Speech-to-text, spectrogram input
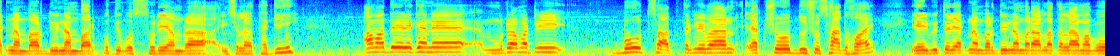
এক নাম্বার, দুই নাম্বার প্রতি বছরই আমরা ইনশাল্লাহ থাকি। আমাদের এখানে মোটামুটি বহুত স্বাদ তকরিবান একশো, দুশো স্বাদ হয়। এর ভিতরে এক নাম্বার দুই নাম্বার আল্লাহ তালা আমাকে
